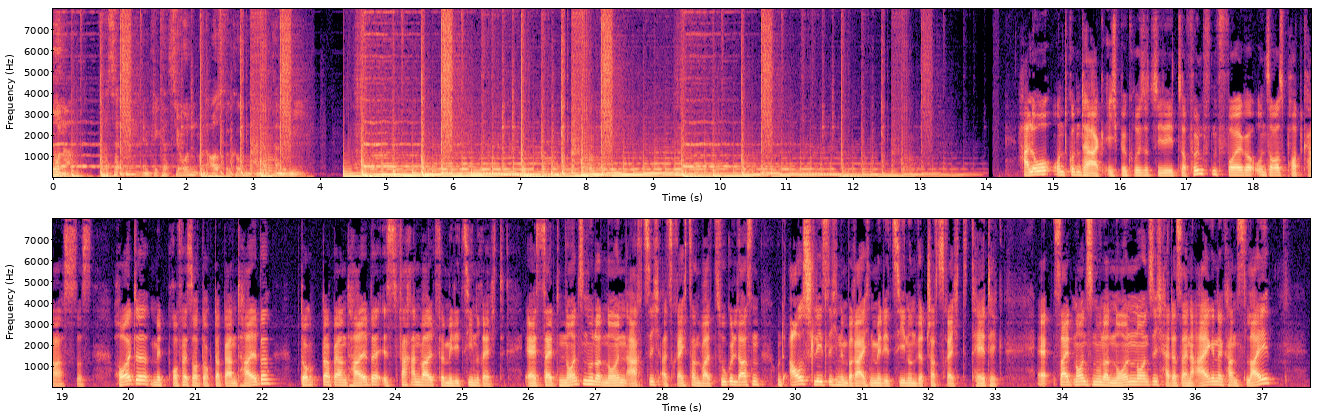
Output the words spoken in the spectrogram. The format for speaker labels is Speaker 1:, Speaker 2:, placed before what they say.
Speaker 1: Corona. Facetten, Implikationen und Auswirkungen einer Pandemie.
Speaker 2: Hallo und guten Tag. Ich begrüße Sie zur fünften Folge unseres Podcasts. Heute mit Professor Dr. Bernd Halbe. Dr. Bernd Halbe ist Fachanwalt für Medizinrecht. Er ist seit 1989 als Rechtsanwalt zugelassen und ausschließlich in den Bereichen Medizin und Wirtschaftsrecht tätig. Er, seit 1999 hat er seine eigene Kanzlei,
